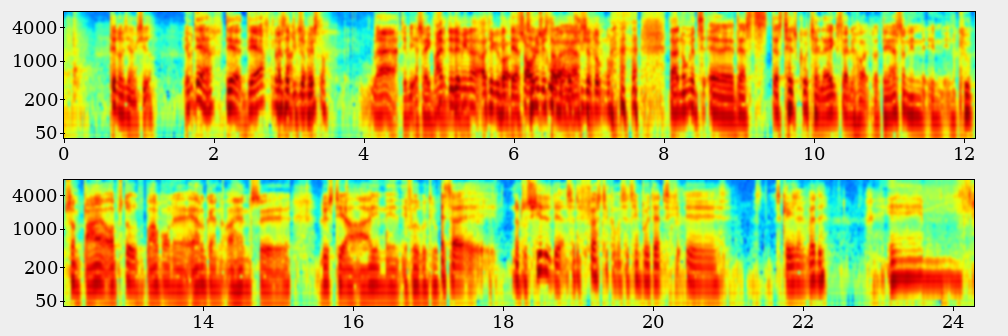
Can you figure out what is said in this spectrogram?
det er noget, de arrangeret. jamen, det er det. Det er, det er noget Altså, de bliver mestre. Ja, det ved jeg så ikke. Nej, men det er det, jeg mener, og det kan men godt- sorry, hvis der er nogen, der synes, jeg er dum der er nogle af, øh, deres, deres tilskuertal er ikke særlig højt, og det er sådan en, en, en klub, som bare er opstået på baggrund af Erdogan og hans øh, lyst til at eje en, en, en fodboldklub. Altså, øh, når du siger det der, så er det første, jeg kommer til at tænke på i dansk øh, skala. Hvad er det? Øh,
